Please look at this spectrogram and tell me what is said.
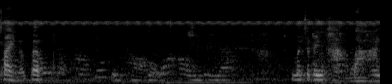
ใส่แล้วแบบ มันจะเป็นขาบาน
